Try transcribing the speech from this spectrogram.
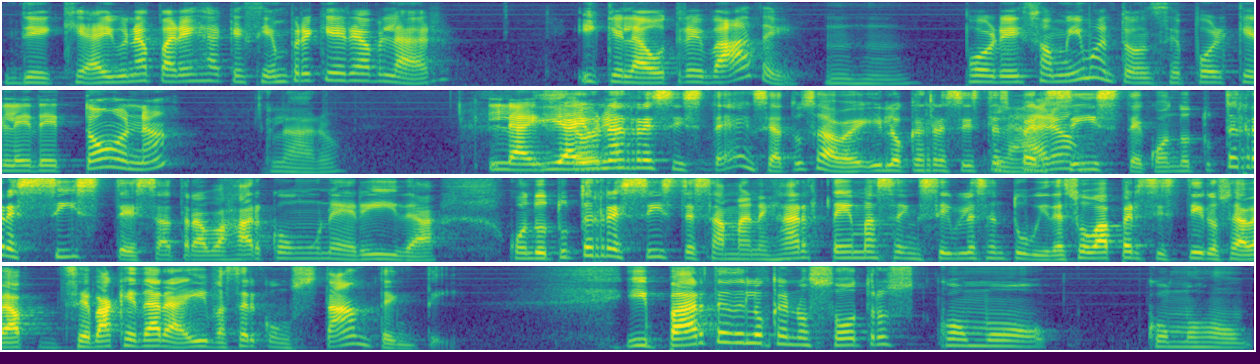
de que hay una pareja que siempre quiere hablar y que la otra evade. Por eso mismo, entonces, porque le detona Claro. la Y hay una resistencia, tú sabes, y lo que resistes Claro. persiste. Cuando tú te resistes a trabajar con una herida, cuando tú te resistes a manejar temas sensibles en tu vida, eso va a persistir, o sea, va- se va a quedar ahí, va a ser constante en ti. Y parte de lo que nosotros como, como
